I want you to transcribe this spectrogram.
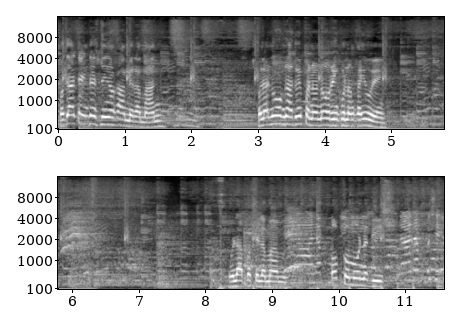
Mag-attendance din ng cameraman. Wala nung gagawin, panonoodin ko lang kayo eh. Wala pa sila, ma'am. Off ko muna this. Nahanap ko siya.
